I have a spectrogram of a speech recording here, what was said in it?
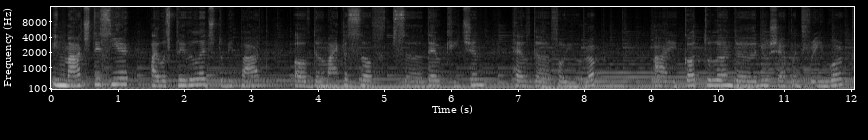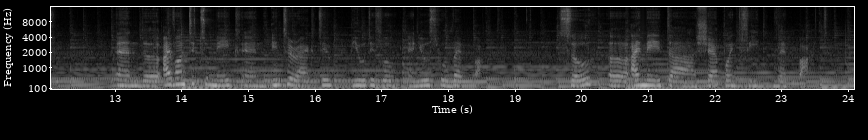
In March this year, I was privileged to be part of the Microsoft's uh, Dev Kitchen held uh, for Europe. I got to learn the new SharePoint framework and uh, I wanted to make an interactive, beautiful and useful web part. So uh, I made a SharePoint feed web part.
